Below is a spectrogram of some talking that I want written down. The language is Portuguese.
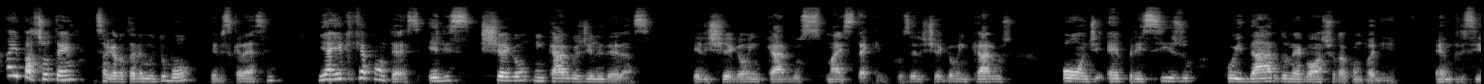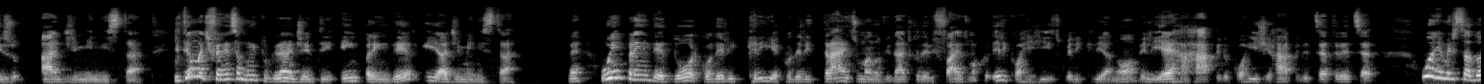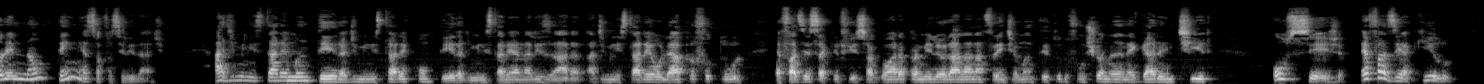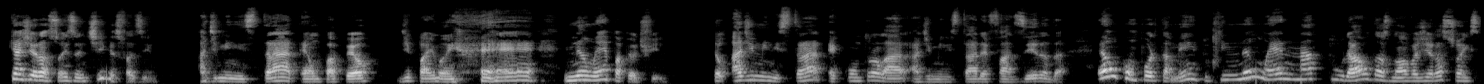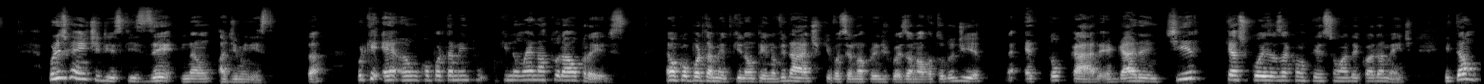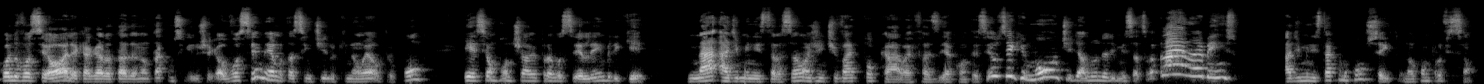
Aí passou o tempo, essa garotada é muito boa, eles crescem. E aí o que, que acontece? Eles chegam em cargos de liderança, eles chegam em cargos mais técnicos, eles chegam em cargos onde é preciso cuidar do negócio da companhia, é preciso administrar. E tem uma diferença muito grande entre empreender e administrar. Né? O empreendedor, quando ele cria, quando ele traz uma novidade, quando ele faz uma coisa, ele corre risco, ele cria nova, ele erra rápido, corrige rápido, etc, etc. O administrador ele não tem essa facilidade. Administrar é manter, administrar é conter, administrar é analisar, administrar é olhar para o futuro, é fazer sacrifício agora para melhorar lá na frente, é manter tudo funcionando, é garantir. Ou seja, é fazer aquilo que as gerações antigas faziam. Administrar é um papel de pai e mãe. Não é papel de filho. Então, administrar é controlar, administrar é fazer andar é um comportamento que não é natural das novas gerações. Por isso que a gente diz que Z não administra, tá? Porque é, é um comportamento que não é natural para eles. É um comportamento que não tem novidade, que você não aprende coisa nova todo dia. Né? É tocar, é garantir que as coisas aconteçam adequadamente. Então, quando você olha que a garotada não está conseguindo chegar, ou você mesmo está sentindo que não é o teu ponto, esse é um ponto-chave para você. Lembre que na administração a gente vai tocar, vai fazer acontecer. Eu sei que um monte de aluno de administração vai falar, ah, não é bem isso. Administrar como conceito, não como profissão.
